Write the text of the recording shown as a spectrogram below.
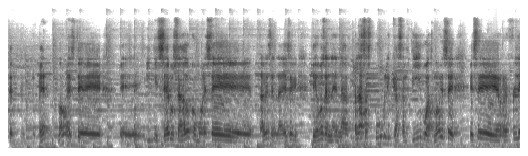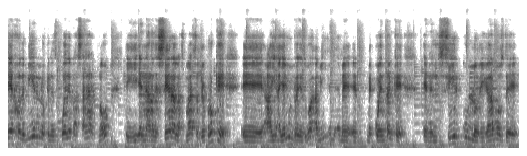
pues, ven, ¿no? Este, eh, y, ser usado como ese, ¿sabes? En la, ese, digamos, en, las plazas públicas antiguas, ¿no? Ese, ese reflejo de miren lo que les puede pasar, ¿no? Y enardecer a las masas. Yo creo que eh, ahí, hay un riesgo. A mí me, me, cuentan que en el círculo, digamos, de,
